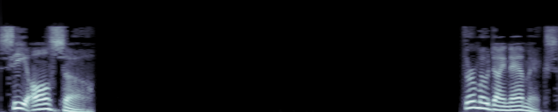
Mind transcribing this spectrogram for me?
See also Thermodynamics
